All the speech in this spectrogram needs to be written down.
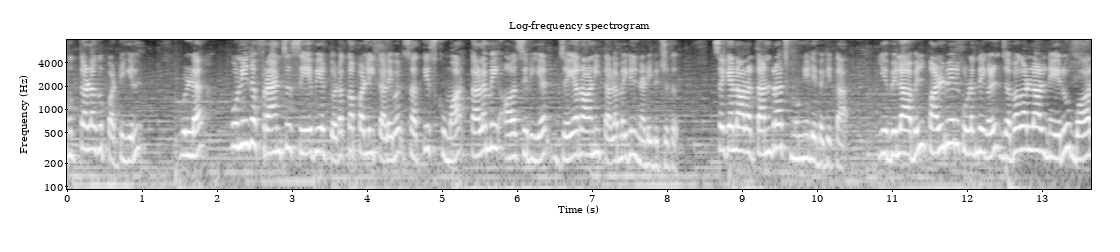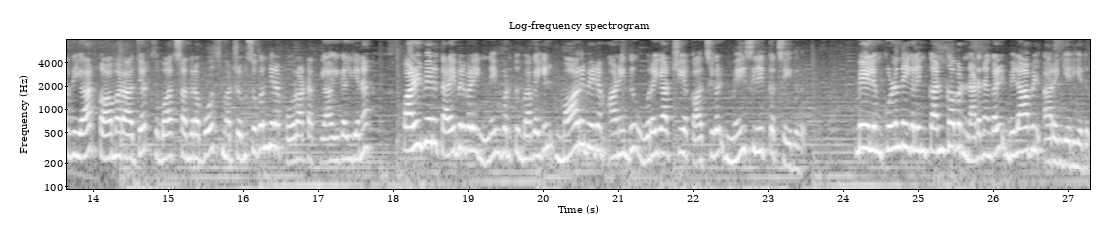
முத்தழகுப்பட்டியில் உள்ள புனித பிரான்சிஸ் சேவியர் தொடக்கப்பள்ளி தலைவர் சதீஷ்குமார் தலைமை ஆசிரியர் ஜெயராணி தலைமையில் நடைபெற்றது. செயலாளர் தன்ராஜ் முன்னிலை வகித்தார். இவ்விழாவில் பல்வேறு குழந்தைகள் ஜவஹர்லால் நேரு பாரதியார் காமராஜர் சுபாஷ் சந்திரபோஸ் மற்றும் சுதந்திர போராட்ட தியாகிகள் என பல்வேறு தலைவர்களை நினைவுபடுத்தும் வகையில் மாறுவேடம் அணிந்து உரையாற்றிய காட்சிகள் மெய்சிலிர்க்கச் செய்தது. மேலும் குழந்தைகளின் கண்கவர் நடனங்கள் விழாவில் அரங்கேறியது.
